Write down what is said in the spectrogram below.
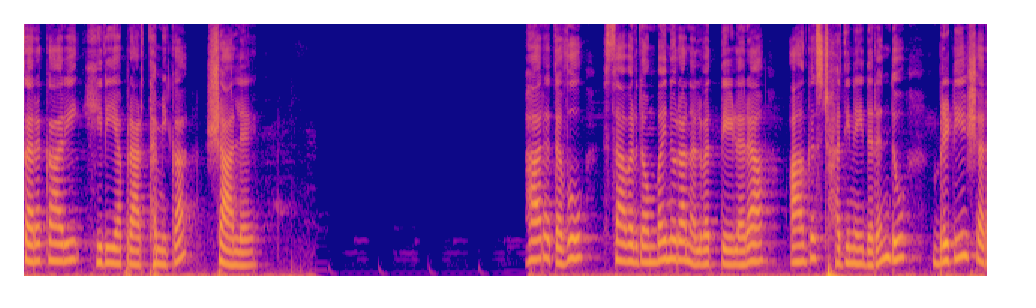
ಸರಕಾರಿ ಹಿರಿಯ ಪ್ರಾಥಮಿಕ ಶಾಲೆ. ಭಾರತವು ಸಾವಿರದ ಒಂಬೈನೂರ ನಲವತ್ತೇಳರ ಆಗಸ್ಟ್ ಹದಿನೈದರಂದು ಬ್ರಿಟಿಷರ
